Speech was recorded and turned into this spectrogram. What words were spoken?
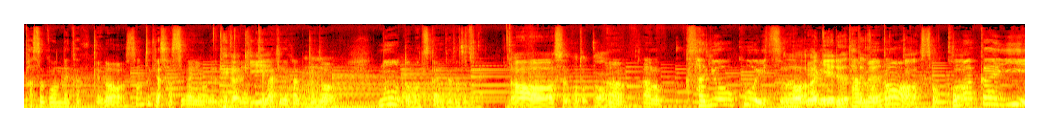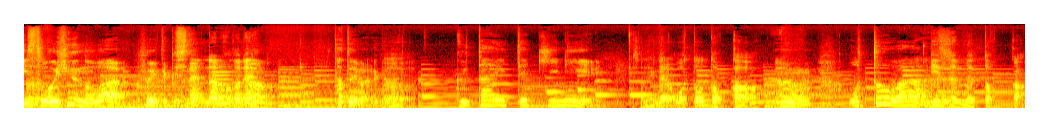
パソコンで書くけどその時はさすがに俺手書き？手書きで書くけど、ノートの使い方とかね、ああそういうことうん。か、あの作業効率をを上げるための細かいうん。そういうのは増えてくるね。なるほどね、うん、例えばだけど、うん。具体的に、そのいわゆる音とか。うん、音は、リズムとか。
